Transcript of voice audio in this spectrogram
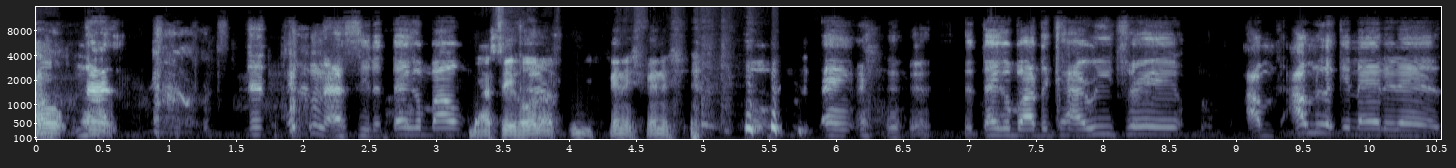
Oh, Now, now, see the thing about I say, hold on, finish, finish, finish. the thing, about the Kyrie trade, I'm I'm looking at it as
